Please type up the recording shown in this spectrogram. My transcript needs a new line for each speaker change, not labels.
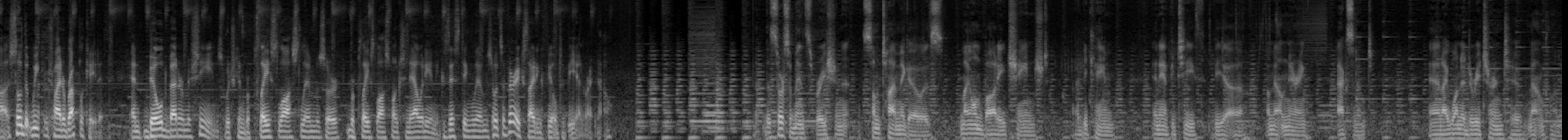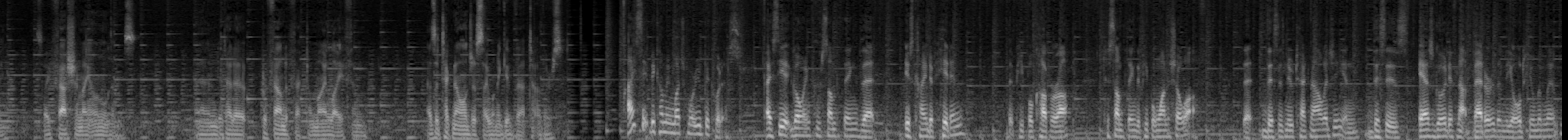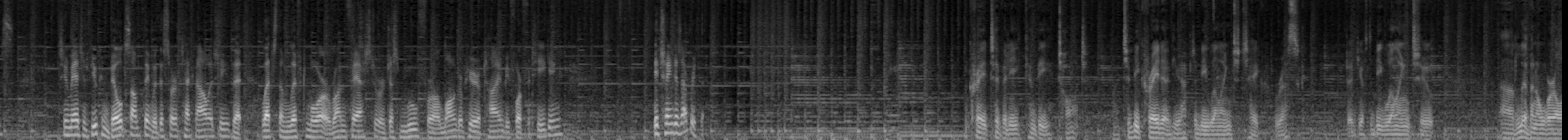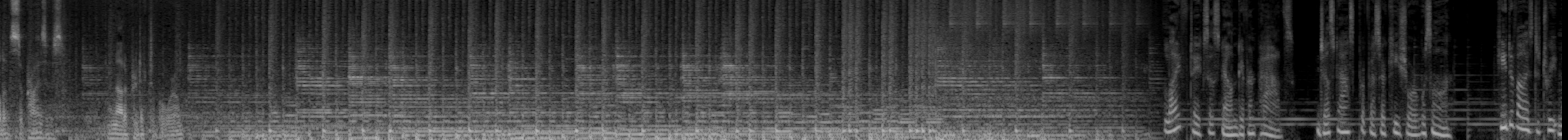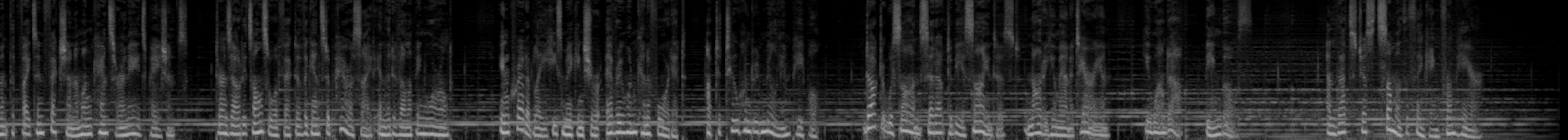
uh, so that we can try to replicate it and build better machines which can replace lost limbs or replace lost functionality in existing limbs. So it's a very exciting field to be in right now.
The source of my inspiration some time ago is my own body changed. I became an amputee via a mountaineering accident. And I wanted to return to mountain climbing. So I fashioned my own limbs. And it had a profound effect on my life. And as a technologist, I want to give that to others.
I see it becoming much more ubiquitous. I see it going from something that is kind of hidden, that people cover up, to something that people want to show off that this is new technology and this is as good, if not better, than the old human limbs. So you imagine if you can build something with this sort of technology that lets them lift more or run faster or just move for a longer period of time before fatiguing, it changes everything.
Creativity can be taught. To be creative, you have to be willing to take risk. You have to be willing to uh, live in a world of surprises and not a predictable world.
Life takes us down different paths. Just ask Professor Kishor Wasan. He devised a treatment that fights infection among cancer and AIDS patients. Turns out it's also effective against a parasite in the developing world. Incredibly, he's making sure everyone can afford it, up to 200 million people. Dr. Wasson set out to be a scientist, not a humanitarian. He wound up being both. And that's just some of the thinking from here.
